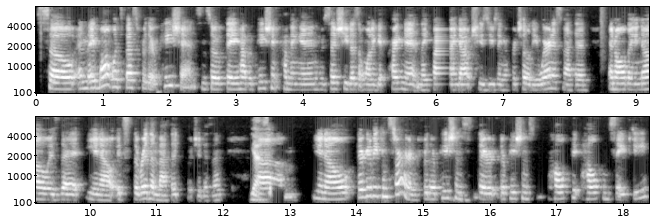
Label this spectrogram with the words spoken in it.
So, and they want what's best for their patients. And so, if they have a patient coming in who says she doesn't want to get pregnant and they find out she's using a fertility awareness method, and all they know is that, you know, it's the rhythm method, which it isn't. Yes. Um, you know, they're going to be concerned for their patients, their, their patients' health, health and safety.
